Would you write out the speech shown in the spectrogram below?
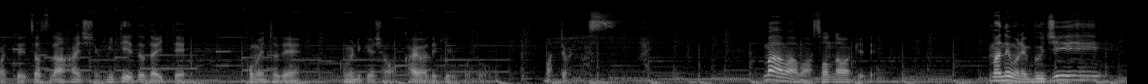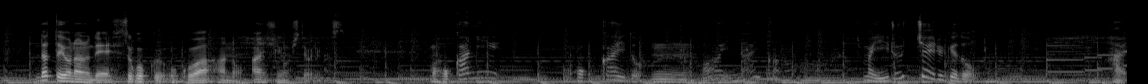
うやって雑談配信を見ていただいてコメントでコミュニケーション会話できることを待っております。はい、まあまあまあそんなわけでまあでもね無事だったようなのですごく僕はあの安心をしております。まあ、他に北海道、うん、はいないかな。まあ、いるっちゃいるけど、はい。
